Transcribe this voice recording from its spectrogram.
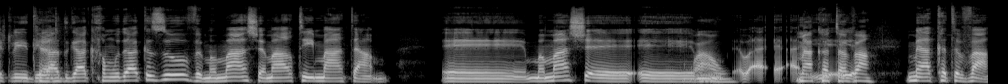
יש לי דירת גג חמודה כזו, וממש אמרתי מה הטעם. אה, ממש... אה, וואו. מהכתבה. מהכתבה,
